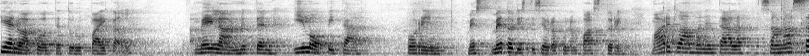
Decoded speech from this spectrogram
Hienoa, kun olette tullut paikalle. Meillä on nyt ilo pitää Porin metodistiseurakunnan pastori Maarit Laamanen täällä sanassa.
